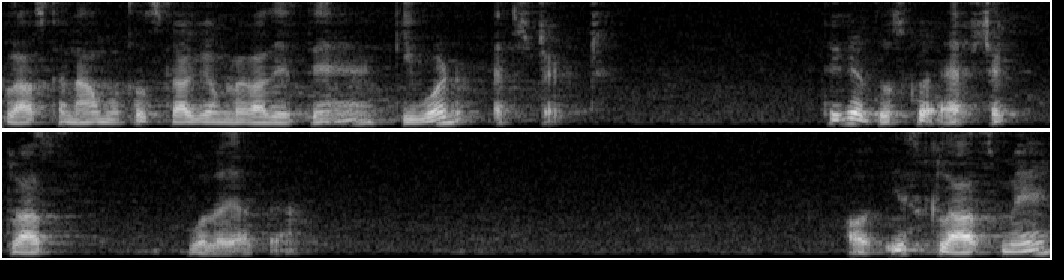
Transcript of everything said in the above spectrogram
क्लास का नाम होता है, उसके आगे हम लगा देते हैं कीवर्ड एब्स्ट्रैक्ट ठीक है तो उसको एब्स्ट्रैक्ट क्लास बोला जाता है। और इस क्लास में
